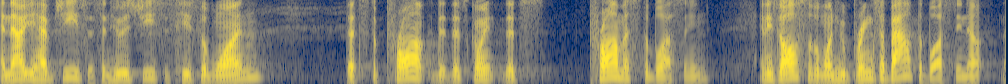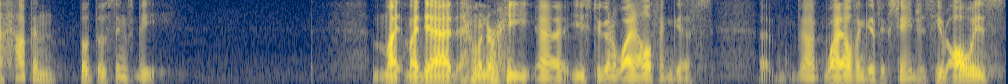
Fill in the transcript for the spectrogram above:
And now you have Jesus. And who is Jesus? He's the one that's the prom- that's going that's promised the blessing, and he's also the one who brings about the blessing. Now, now how can both those things be? My, my dad, whenever he uh, used to go to White Elephant Gifts, uh, uh, white elephant gift exchanges, he would always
